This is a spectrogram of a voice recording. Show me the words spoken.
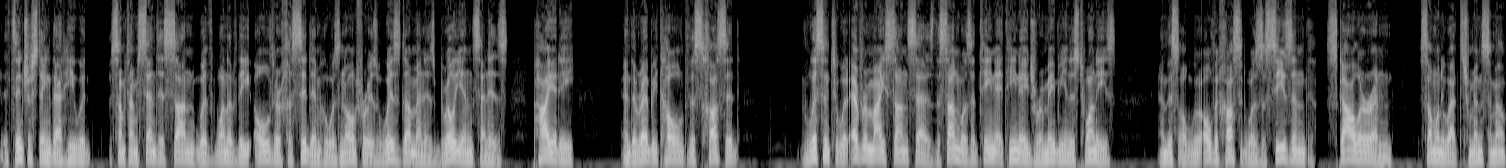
it's interesting that he would sometimes send his son with one of the older Hasidim who was known for his wisdom and his brilliance and his piety. And the Rebbe told this Chassid, listen to whatever my son says. The son was a, teen, a teenager or maybe in his 20s. And this older Chassid was a seasoned scholar and someone who had a tremendous amount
